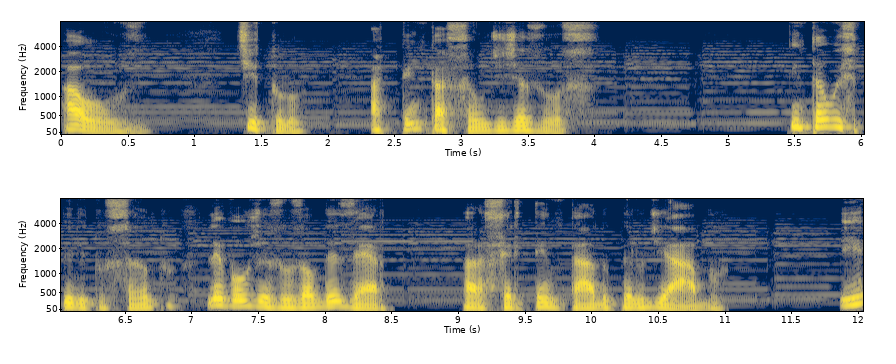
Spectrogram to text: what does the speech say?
a 11. Título: a tentação de Jesus. Então o Espírito Santo levou Jesus ao deserto para ser tentado pelo diabo. E,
